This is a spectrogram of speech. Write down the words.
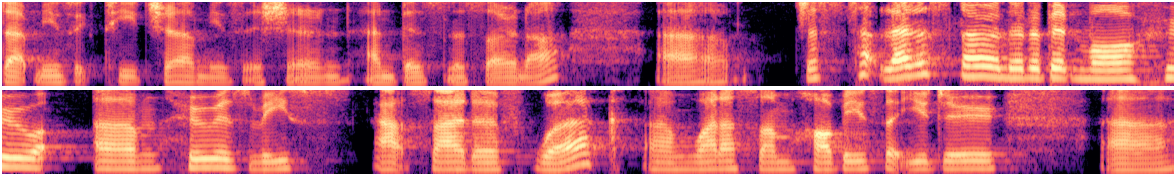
that music teacher, musician, and business owner. Um, just t- let us know a little bit more who um, who is Reese outside of work. Um, what are some hobbies that you do? Uh,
